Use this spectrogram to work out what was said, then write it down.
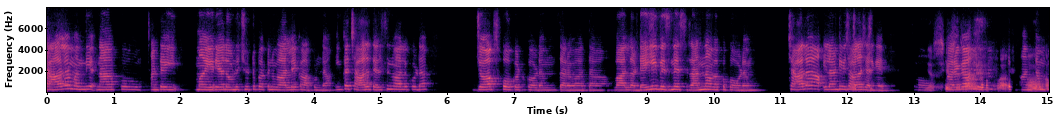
చాలా మంది నాకు అంటే మా ఏరియాలో ఉండే చుట్టుపక్కల వాళ్ళే కాకుండా ఇంకా చాలా తెలిసిన వాళ్ళు కూడా జాబ్స్ పోగొట్టుకోవడం తర్వాత వాళ్ళ డైలీ బిజినెస్ రన్ అవ్వకపోవడం చాలా ఇలాంటివి చాలా జరిగాయి. సో త్వరగా. అంత.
